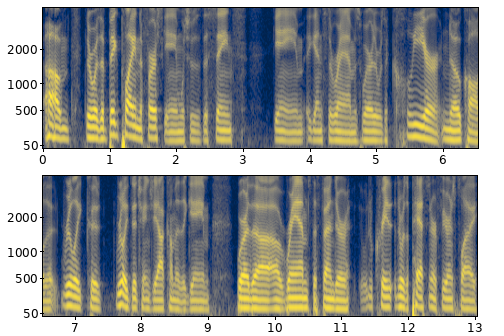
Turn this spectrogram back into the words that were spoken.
Um, there was a big play in the first game, which was the Saints game against the Rams, where there was a clear no call that really could really did change the outcome of the game. Where the uh, Rams defender created, there was a pass interference play,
